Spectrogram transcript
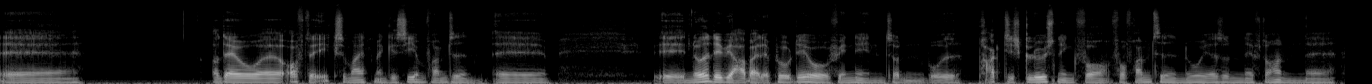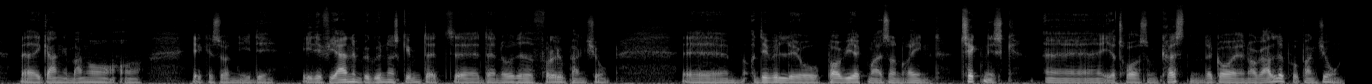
Eh og der er jo øh, ofte ikke så meget, man kan sige om fremtiden. Eh øh, noget af det, vi arbejder på, det er jo at finde en sådan både praktisk løsning for, for fremtiden. Nu er jeg sådan efterhånden øh, været i gang i mange år, og jeg kan sådan i det, i det fjerne begynde at skimte, at øh, der er noget, der hedder folkepension. Eh og det vil jo påvirke mig sådan rent teknisk Eh jeg tror, som kristen, der går jeg nok aldrig på pension.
